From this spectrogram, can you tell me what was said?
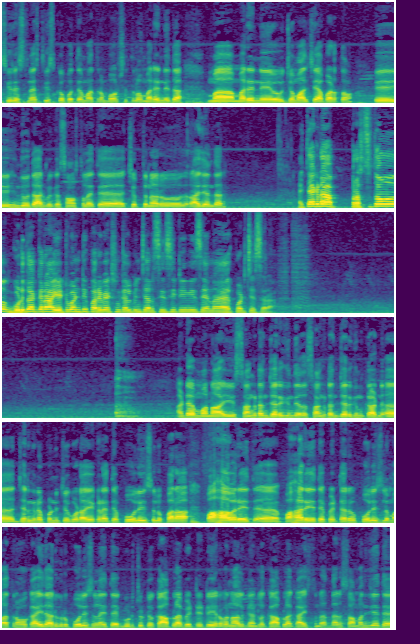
సీరియస్నెస్ తీసుకోకపోతే మాత్రం భవిష్యత్తులో మరిన్ని మరిన్ని ఉద్యమాలు చేపడతాం. ఈ హిందూ ధార్మిక సంస్థలు అయితే చెప్తున్నారు రాజేందర్. అయితే అక్కడ ప్రస్తుతం గుడి దగ్గర ఎటువంటి పర్యవేక్షణ కల్పించారు? సీసీటీవీస్ ఏమైనా ఏర్పాటు చేశారా? అంటే మొన్న ఈ సంఘటన జరిగింది ఏదో సంఘటన జరిగిన జరిగినప్పటి నుంచి కూడా ఇక్కడైతే పోలీసులు పరా పహావరి అయితే పహారీ అయితే పెట్టారు. పోలీసులు మాత్రం ఒక ఐదు ఆరుగురు పోలీసులను అయితే గుడి చుట్టూ కాపలా పెట్టి ఇటు ఇరవై నాలుగు గంటలు కాపలా కాయిస్తున్నారు. దానికి సంబంధించి అయితే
